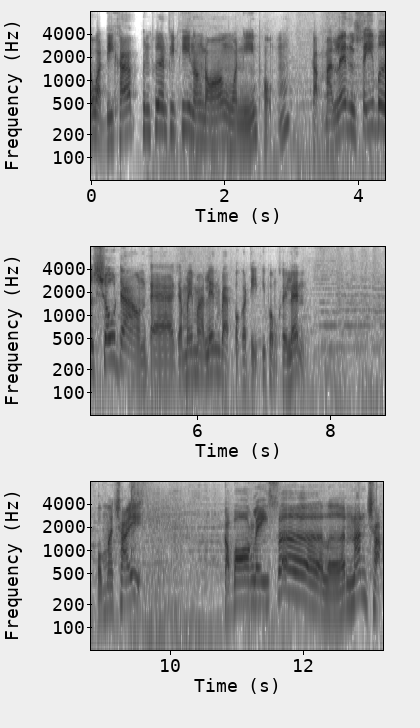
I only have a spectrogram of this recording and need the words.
สวัสดีครับเพื่อนๆ พี่ๆ น้องๆ วันนี้ผมกลับมาเล่น Saber Showdown แต่จะไม่มาเล่นแบบปกติที่ผมเคยเล่น ผมมาใช้กระบองเลเซอร์หรือนันชัก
